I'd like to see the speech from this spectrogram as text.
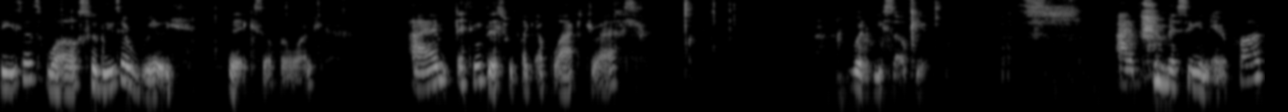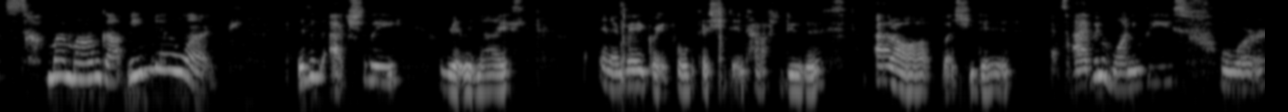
these as well. So these are really thick silver ones. I'm I think this was like a black dress. Would be so cute. I've been missing an AirPod, so my mom got me new ones. This is actually really nice. And I'm very grateful because she didn't have to do this at all, but she did. So I've been wanting these for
